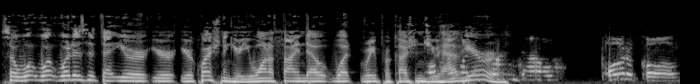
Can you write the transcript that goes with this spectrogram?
so what, what, what is it that you're, you're, you're questioning here? You want to find out what repercussions you Well, I have here, or find out protocol.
